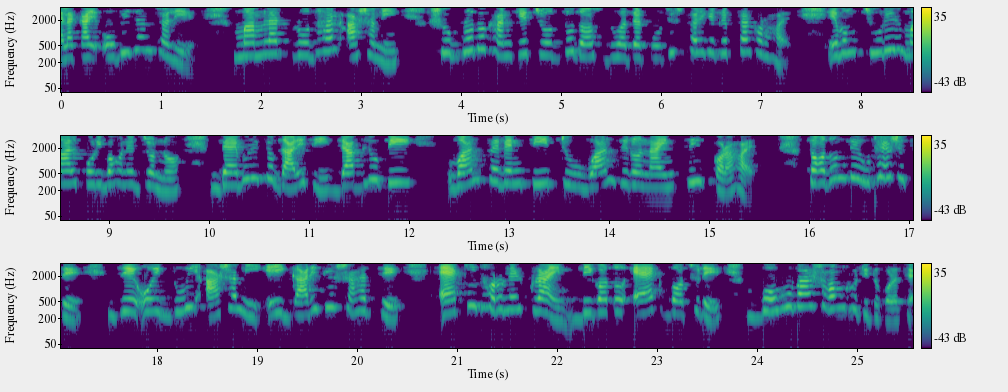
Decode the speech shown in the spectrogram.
এলাকায় অভিযান চালিয়ে মামলার প্রধান আসামি সুব্রত খানকে চোদ্দ দশ দু তারিখে গ্রেপ্তার করা হয় এবং চুরির মাল পরিবহনের জন্য ব্যবহৃত গাড়িটি W B one seven P two one zero nine seize করা হয়। তদন্তে উঠে এসেছে যে ওই দুই আসামি এই গাড়িটির সাহায্যে একই ধরনের ক্রাইম বিগত এক বছরে বহুবার সংঘটিত করেছে।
